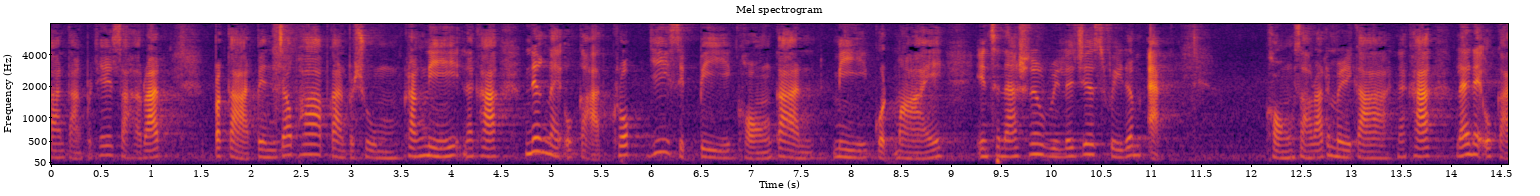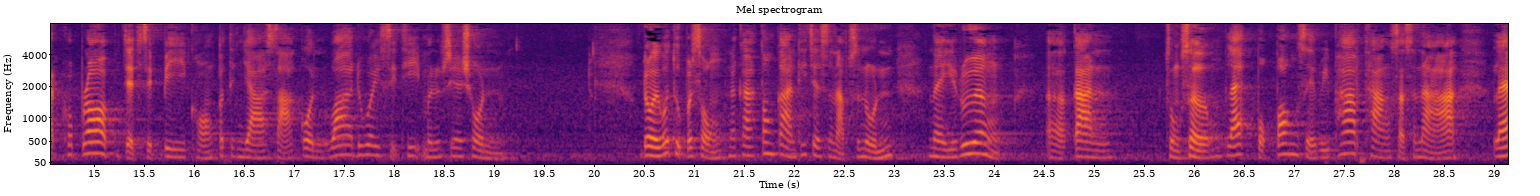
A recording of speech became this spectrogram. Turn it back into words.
การต่างประเทศสหรัฐ ประกาศเป็นเจ้าภาพการประชุมครั้งนี้นะคะเนื่องในโอกาสครบ 20 ปีของการมีกฎหมาย International Religious Freedom Act ของสหรัฐอเมริกานะคะและในโอกาสครบรอบ 70 ปีของปฏิญญาสากลว่าด้วยสิทธิมนุษยชน โดยวัตถุประสงค์นะคะต้องการที่จะสนับสนุนในเรื่องอการส่งเสริมและปกป้องเสรีภาพทางศาสนา และ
